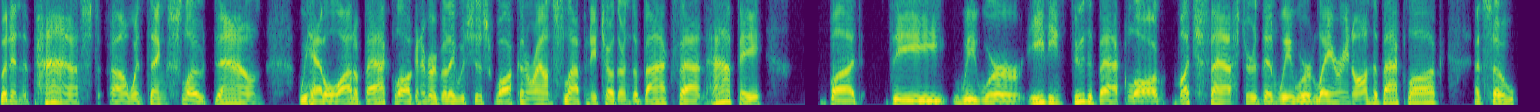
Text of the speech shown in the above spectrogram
but in the past, uh, when things slowed down, we had a lot of backlog and everybody was just walking around slapping each other in the back, fat and happy. But the we were eating through the backlog much faster than we were layering on the backlog. And so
